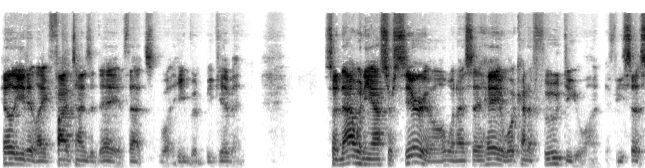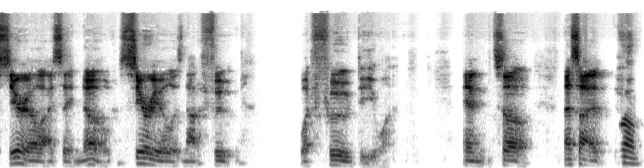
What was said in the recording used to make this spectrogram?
He'll eat it like five times a day if that's what he would be given. So now when he asks for cereal, when I say, "Hey, what kind of food do you want?" If he says cereal, I say, "No, cereal is not a food. What food do you want?" And so that's why Well,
